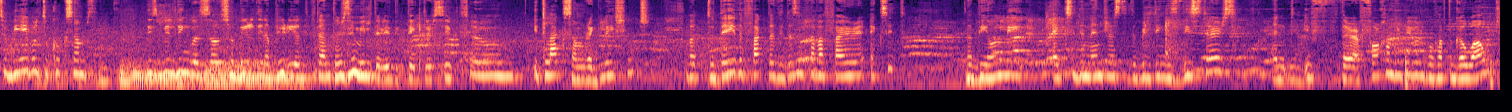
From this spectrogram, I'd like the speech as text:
to be able to cook something. This building was also built in a period under the military dictatorship, so it lacks some regulations. But today, the fact that it doesn't have a fire exit, that the only exit and entrance to the building is these stairs, and if there are 400 people who have to go out,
